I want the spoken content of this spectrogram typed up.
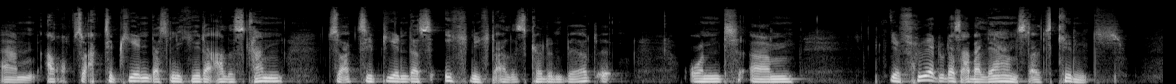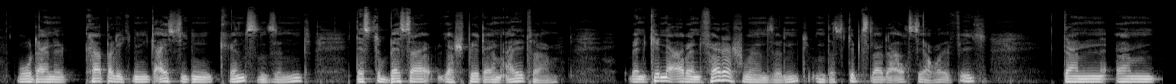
ähm, auch zu akzeptieren, dass nicht jeder alles kann, zu akzeptieren, dass ich nicht alles können werde. Und ähm, je früher du das aber lernst als Kind, wo deine körperlichen, geistigen Grenzen sind, desto besser ja später im Alter. Wenn Kinder aber in Förderschulen sind, und das gibt's leider auch sehr häufig, dann ähm,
